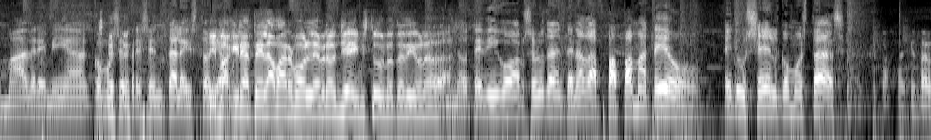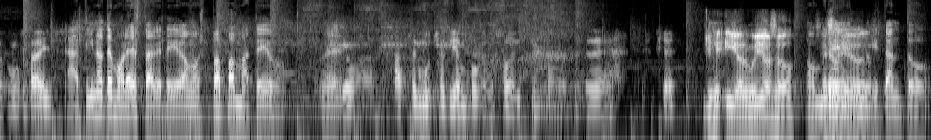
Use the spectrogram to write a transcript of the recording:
Madre mía, cómo se presenta la historia. Imagínate la Barbol LeBron James, tú, no te digo nada. No te digo absolutamente nada. Papá Mateo, Edu Shell, ¿cómo estás? ¿Qué pasa? ¿Qué tal? ¿Cómo estáis? A ti no te molesta que te digamos Papá Mateo. ¿eh? Que va, Hace mucho tiempo que lo soy. Y, y orgulloso. sí, Hombre, y tanto.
